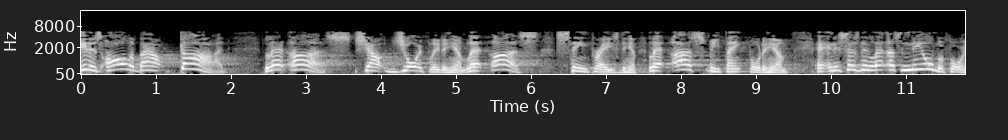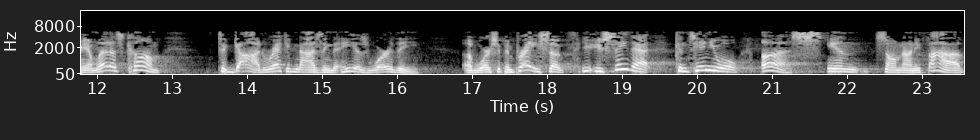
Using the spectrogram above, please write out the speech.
It is all about God. Let us shout joyfully to Him. Let us sing praise to Him. Let us be thankful to Him. And it says then let us kneel before Him. Let us come to God recognizing that He is worthy of worship and praise. So you, you see that continual us in Psalm 95.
